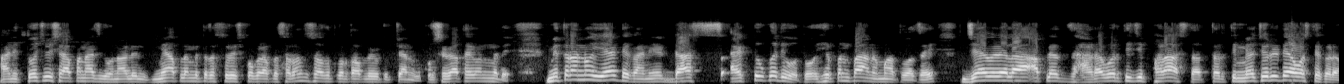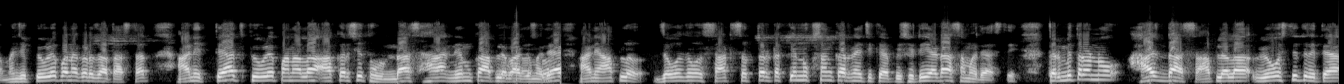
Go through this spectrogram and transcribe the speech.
आणि तोच विषय आपण आज घेऊन आलेलो मी आपला मित्र सुरेश पोकळ आपलं सर्वांचं स्वागत करतो आपल्या युट्यूब चॅनल कृषी मध्ये. मित्रांनो या ठिकाणी डास ऍक्टिव्ह कधी होतो हे पण पाहणं महत्वाचं आहे. ज्या वेळेला आपल्या झाडावरती जी फळं असतात तर ती मॅच्युरिटी अवस्थेकडे म्हणजे पिवळेपणाकडे जात असतात. आणि त्याच पिवळेपणाला आकर्षित होऊन डास हा नेमका आपल्या बागेमध्ये आणि आपलं जवळजवळ साठ सत्तर टक्के नुकसान करण्याची कॅपॅसिटी या डासामध्ये असते. तर मित्रांनो हाच डास आपल्याला व्यवस्थितरित्या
